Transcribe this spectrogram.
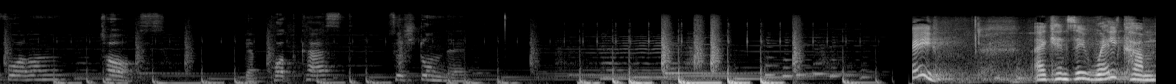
Forum Talks, der Podcast zur Stunde. Hey, I can say welcome.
